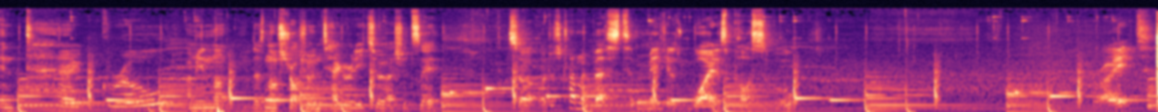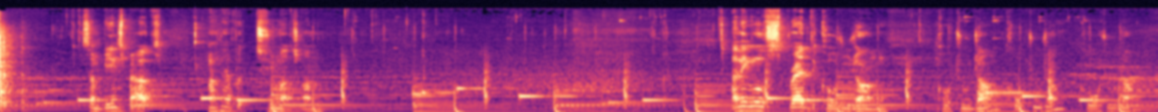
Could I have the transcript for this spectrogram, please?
integral. I mean, not, there's no structural integrity to it, I should say. So I'll just try my best to make it as wide as possible. Some bean sprouts. I don't think I put too much on. I think we'll spread the gochujang, gochujang, gochujang, gochujang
